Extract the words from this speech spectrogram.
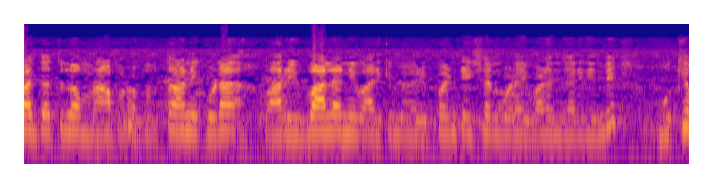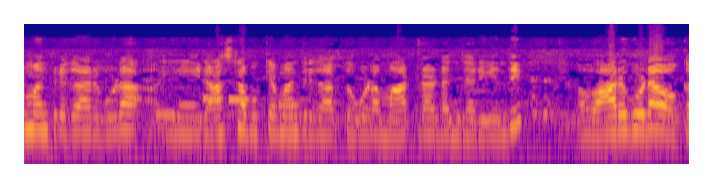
పద్ధతిలో మా ప్రభుత్వానికి కూడా వారు ఇవ్వాలని వారికి మేము రిప్రజెంటేషన్ కూడా ఇవ్వడం జరిగింది. ముఖ్యమంత్రి గారు కూడా ఈ రాష్ట్ర ముఖ్యమంత్రి గారితో కూడా మాట్లాడడం జరిగింది. వారు కూడా ఒక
